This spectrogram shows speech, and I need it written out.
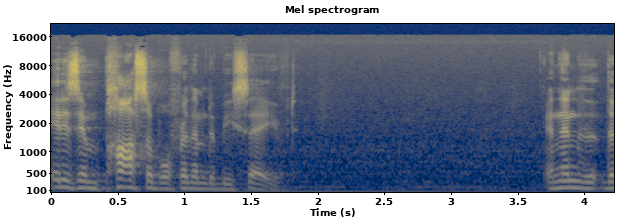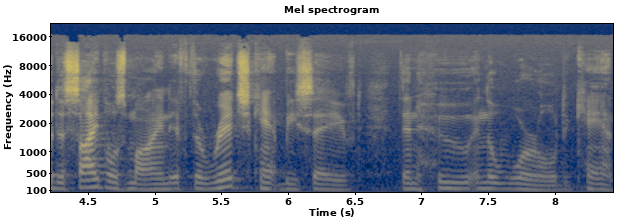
it is impossible for them to be saved. And then the, the disciples' mind if the rich can't be saved, then who in the world can?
